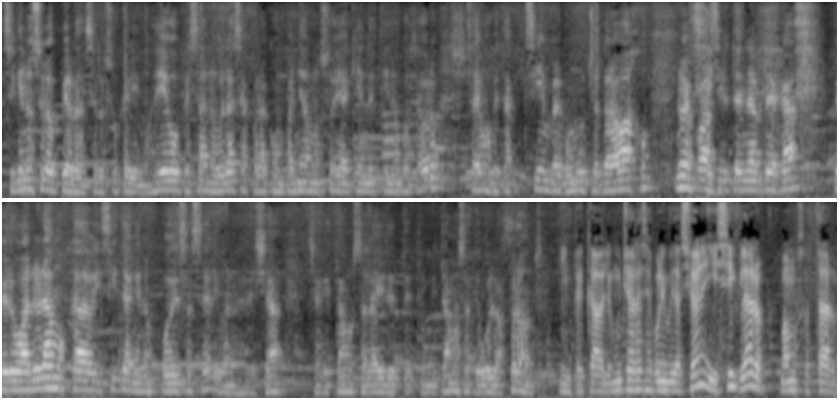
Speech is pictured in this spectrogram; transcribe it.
Así que no se lo pierdan, se lo sugerimos. Diego Pesano, gracias por acompañarnos hoy aquí en Destino Costa Oro. Sabemos que estás siempre con mucho trabajo, no es fácil tenerte acá, pero valoramos cada visita que nos puedes hacer y bueno, desde ya, ya que estamos al aire, te invitamos a que vuelvas pronto. Impecable, muchas gracias por la invitación y sí, claro, vamos a estar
